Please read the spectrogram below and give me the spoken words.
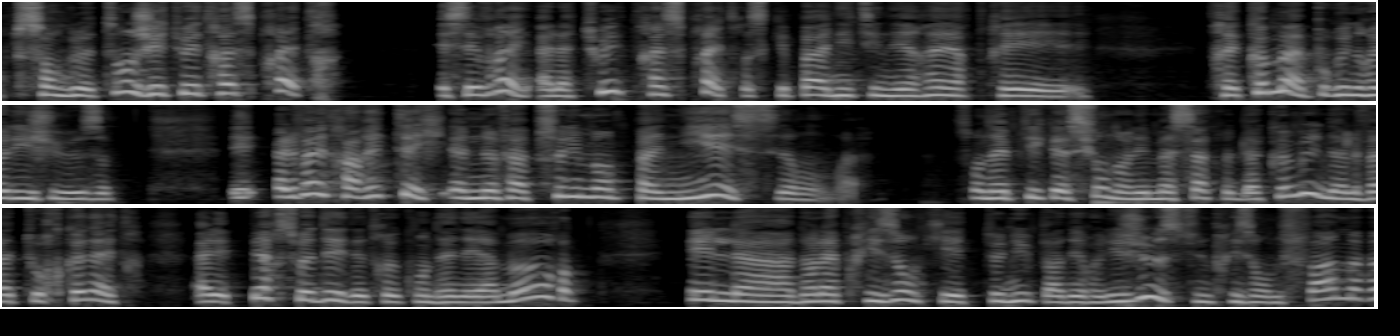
en sanglotant, j'ai tué 13 prêtres. Et c'est vrai, elle a tué 13 prêtres, ce qui n'est pas un itinéraire très, très commun pour une religieuse. Et elle va être arrêtée. Elle ne va absolument pas nier son, son implication dans les massacres de la commune. Elle va tout reconnaître. Elle est persuadée d'être condamnée à mort. Et là, dans la prison qui est tenue par des religieuses, c'est une prison de femmes,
